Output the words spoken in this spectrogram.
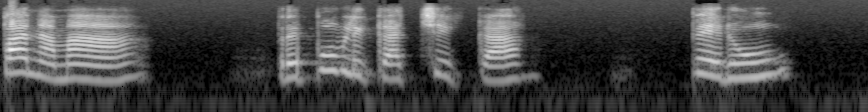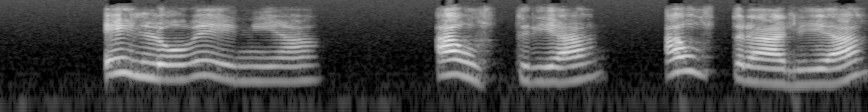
Panamá, República Checa, Perú, Eslovenia, Austria, Australia,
